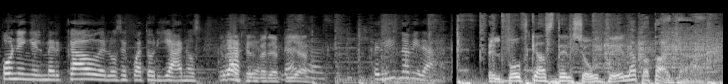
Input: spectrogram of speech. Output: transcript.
pone en el mercado de los ecuatorianos. Gracias, María Pía. Feliz Navidad. El podcast del show de la papaya.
